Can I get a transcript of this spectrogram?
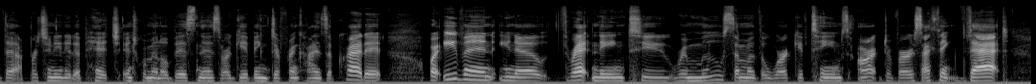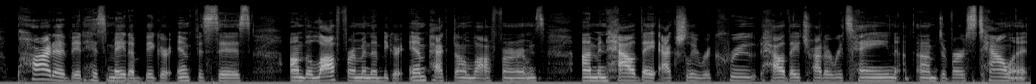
the opportunity to pitch incremental business or giving different kinds of credit, or even, you know, threatening to remove some of the work if teams aren't diverse. I think that part of it has made a bigger emphasis on the law firm and a bigger impact on law firms um, and how they actually recruit, how they try to retain um, diverse talent.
